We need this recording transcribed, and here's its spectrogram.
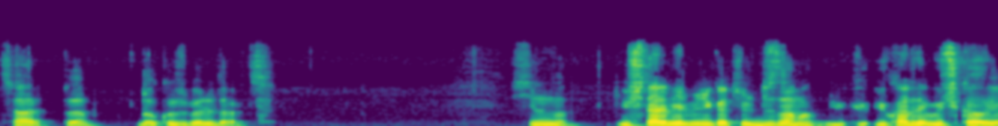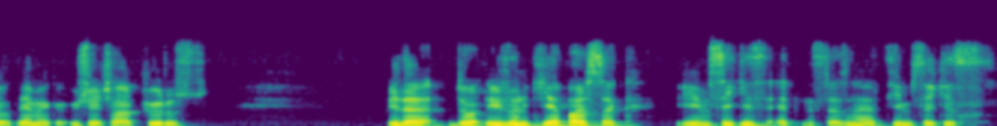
çarpı 9 bölü 4. Şimdi 3'ler birbirini götürdüğü zaman yuk- yukarıda bir 3 kalıyor. Demek ki 3'e çarpıyoruz. Bir de 4 ile 112 yaparsak 28 etmesi lazım. Evet 28.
